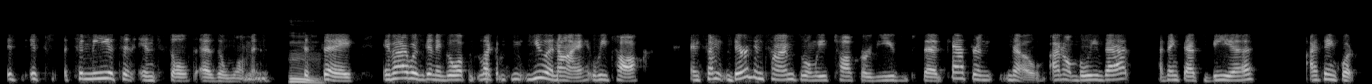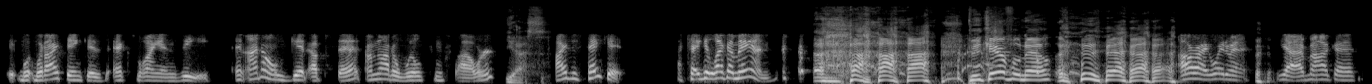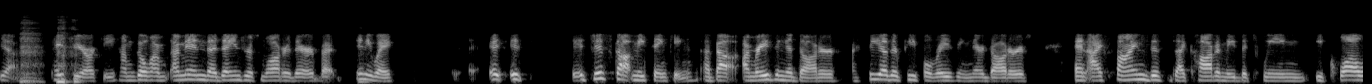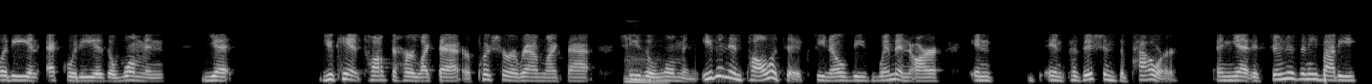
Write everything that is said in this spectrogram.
it's it's to me, it's an insult as a woman to Mm. say if I was going to go up, like you and I, we talk, and some there have been times when we've talked or you've said, Catherine, no, I don't believe that. I think that's BS. I think what what, I think is X, Y, and Z, and I don't get upset. I'm not a wilting flower. Yes. I just take it. I take it like a man. Be careful now. All right, wait a minute. Yeah, I'm like a yeah patriarchy. I'm going. I'm in the dangerous water there. But anyway, it it it just got me thinking about. I'm raising a daughter. I see other people raising their daughters, and I find this dichotomy between equality and equity as a woman. Yet you can't talk to her like that or push her around like that. She's a Mm. woman. Even in politics, you know, these women are in in positions of power, and yet as soon as anybody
